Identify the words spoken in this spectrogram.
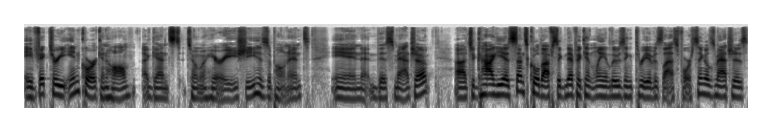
a victory in Korakuen Hall against Tomohiro Ishii, his opponent, in this matchup. Uh, Takagi has since cooled off significantly, losing three of his last four singles matches,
